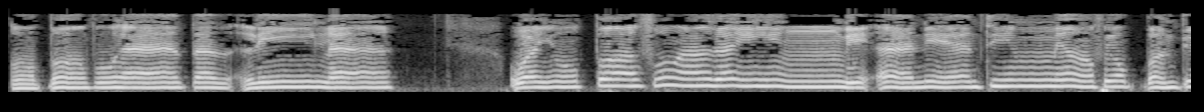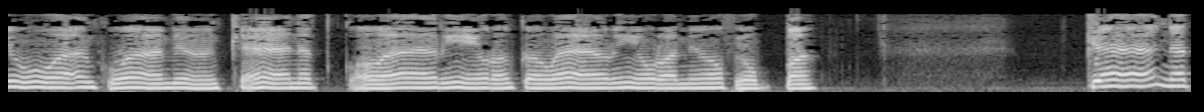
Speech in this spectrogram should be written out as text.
قطوفها تذليلا ويطاف عليهم بآنية من فضة وأكواب كانت قوارير قوارير من فضة. كانت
